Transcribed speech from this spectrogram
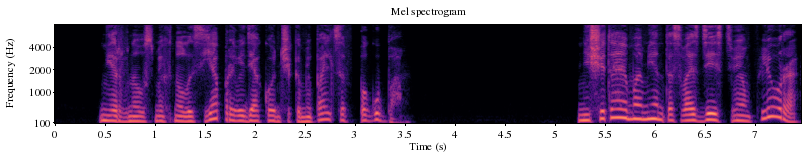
— нервно усмехнулась я, проведя кончиками пальцев по губам. Не считая момента с воздействием флюра,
